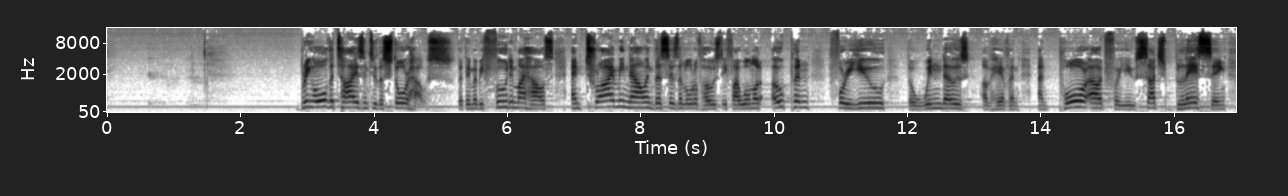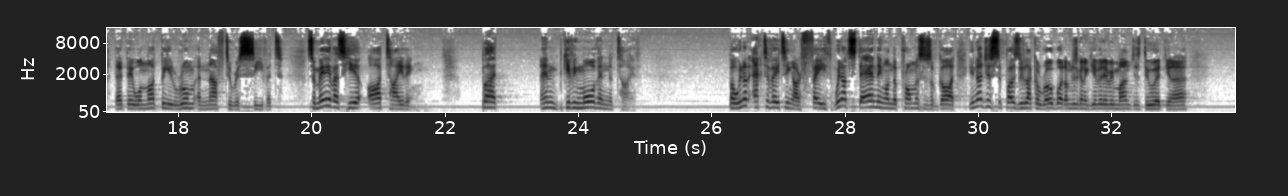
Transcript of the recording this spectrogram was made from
Bring all the tithes into the storehouse, that there may be food in my house, and try me now, and this is the Lord of hosts, if I will not open for you the windows of heaven and pour out for you such blessing that there will not be room enough to receive it. So many of us here are tithing, but, and giving more than the tithe. But we're not activating our faith. We're not standing on the promises of God. You're not just supposed to do like a robot, I'm just going to give it every month, just do it, you know.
